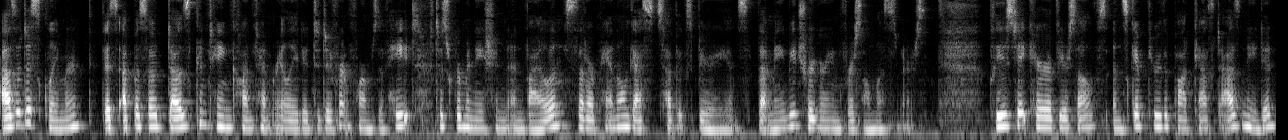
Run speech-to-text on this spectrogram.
As a disclaimer, this episode does contain content related to different forms of hate, discrimination, and violence that our panel guests have experienced that may be triggering for some listeners. Please take care of yourselves and skip through the podcast as needed,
